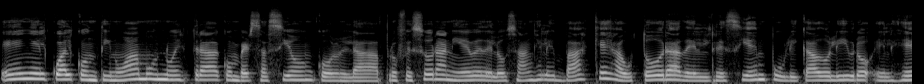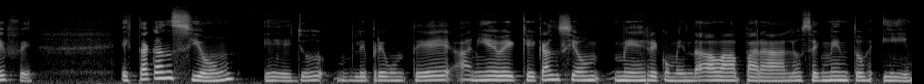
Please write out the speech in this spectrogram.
en el cual continuamos nuestra conversación con la profesora Nieve de Los Ángeles Vázquez, autora del recién publicado libro El Jefe. Esta canción, eh, yo le pregunté a Nieve qué canción me recomendaba para los segmentos y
